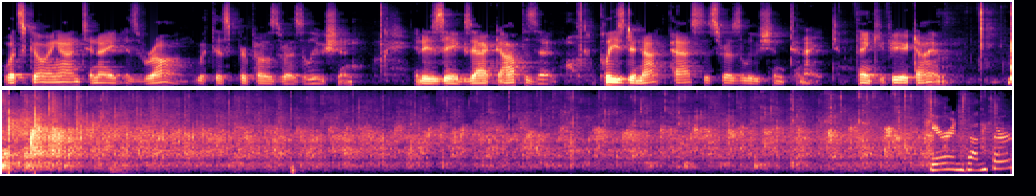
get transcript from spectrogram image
What's going on tonight is wrong with this proposed resolution. It is the exact opposite. Please do not pass this resolution tonight. Thank you for your time. Aaron Gunther?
